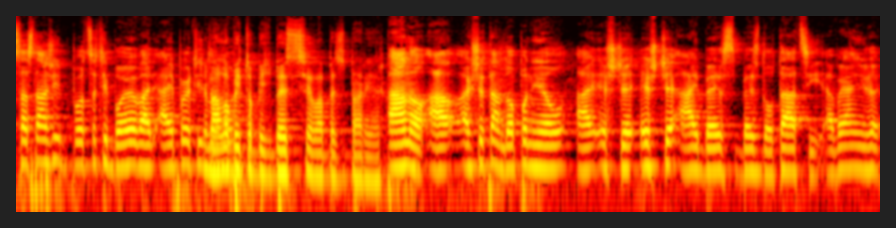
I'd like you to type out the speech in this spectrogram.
sa snaží v podstate bojovať aj proti že tomu... malo by to byť bez cieľa, bez bariér. Áno, a ešte tam doplnil aj ešte, ešte aj bez, bez dotácií. A vrajím, že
